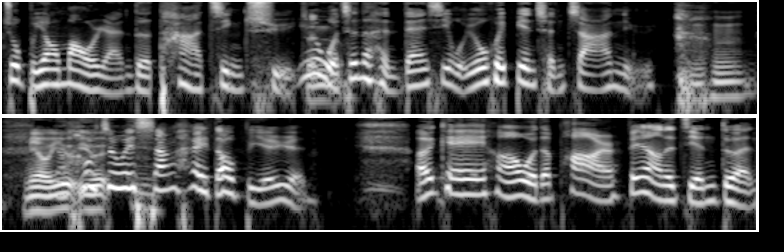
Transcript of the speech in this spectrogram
就不要贸然的踏进去，因为我真的很担心，我又会变成渣女。嗯哼，没有，然后就会伤害到别人。嗯、OK，好，我的 part 非常的简短，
